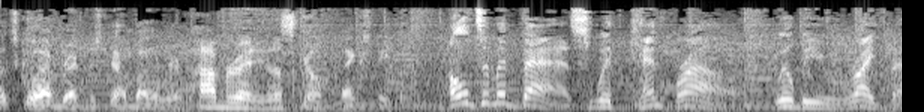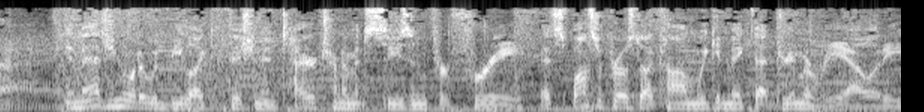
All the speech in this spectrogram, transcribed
Let's go have breakfast down by the river. I'm ready. Let's go. Thanks, Steve. Ultimate Bass with Kent Brown. We'll be right back. Imagine what it would be like to fish an entire tournament season for free. At SponsorPros.com, we can make that dream a reality.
